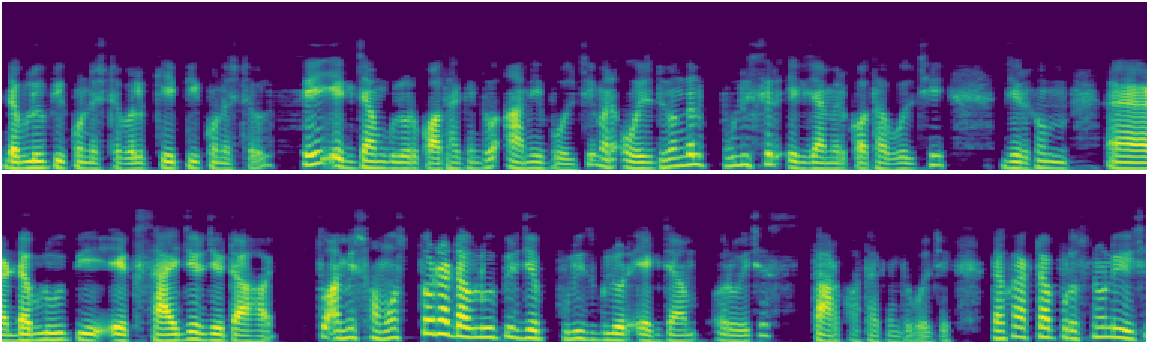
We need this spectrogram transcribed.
WP constable, KP constable সেই এক্সামগুলোর কথা কিন্তু আমি বলছি। মানে ওয়েস্ট বেঙ্গল পুলিশের এক্সামের কথা বলছি। যেরকম ডব্লিউপি এক্সাইজের যেটা হয়। তো আমি সমস্তটা ডব্লিউপির যে পুলিশগুলোর এক্সাম রয়েছে তার কথা কিন্তু বলছি। দেখো একটা প্রশ্ন নিয়েছি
